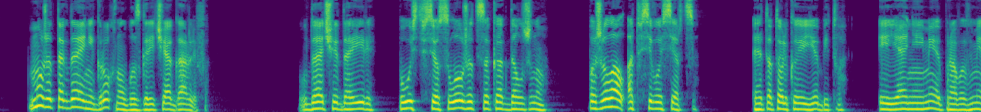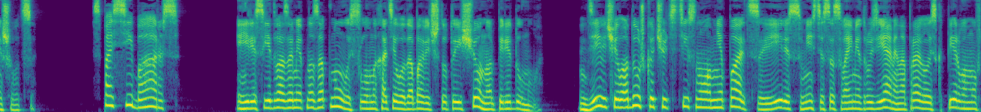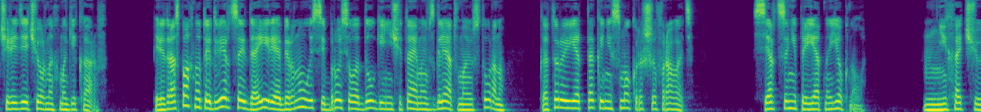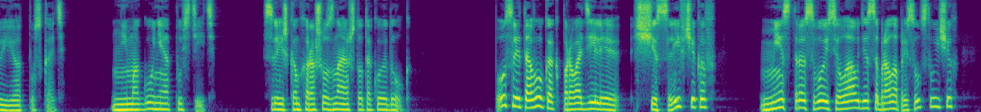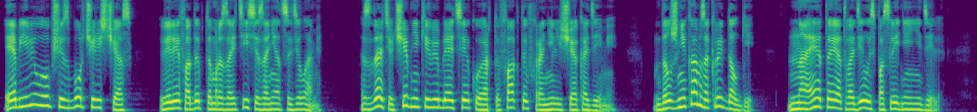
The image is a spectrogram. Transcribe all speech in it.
Может, тогда я не грохнул бы сгоряча Гарлифа. «Удачи, Даири», Пусть все сложится, как должно. Пожелал от всего сердца. Это только ее битва, и я не имею права вмешиваться. Спасибо, Арес. Ирис едва заметно запнулась, словно хотела добавить что-то еще, но передумала. Девичья ладошка чуть стиснула мне пальцы, и Ирис вместе со своими друзьями направилась к первому в череде черных магикаров. Перед распахнутой дверцей Даири обернулась и бросила долгий нечитаемый взгляд в мою сторону, который я так и не смог расшифровать. Сердце неприятно ёкнуло. Не хочу ее отпускать. Не могу не отпустить. Слишком хорошо знаю, что такое долг. После того, как проводили счастливчиков, мистер Свойси Лауди собрала присутствующих и объявила общий сбор через час, велев адептам разойтись и заняться делами. Сдать учебники в библиотеку и артефакты в хранилище Академии. Должникам закрыть долги. На это и отводилась последняя неделя.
